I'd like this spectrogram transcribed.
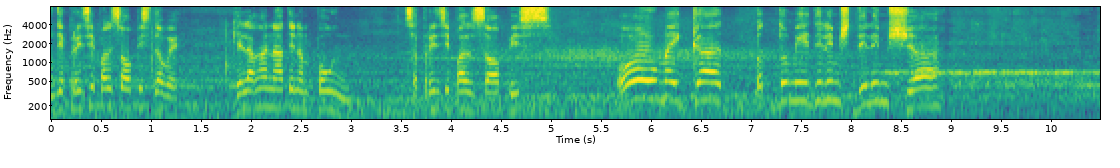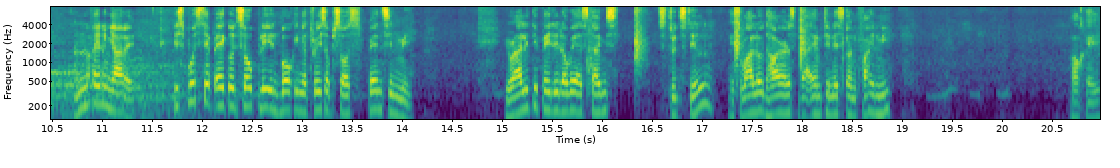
Hindi, principal's office daw eh. Kailangan natin ng phone. Sa principal's office. Oh my god! Ba't dumidilim dilim siya? Ano na kayo nangyari? His footstep echoed softly invoking a trace of suspense in me. Reality faded away as time stood still. I swallowed hard as the emptiness confined me. Okay.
